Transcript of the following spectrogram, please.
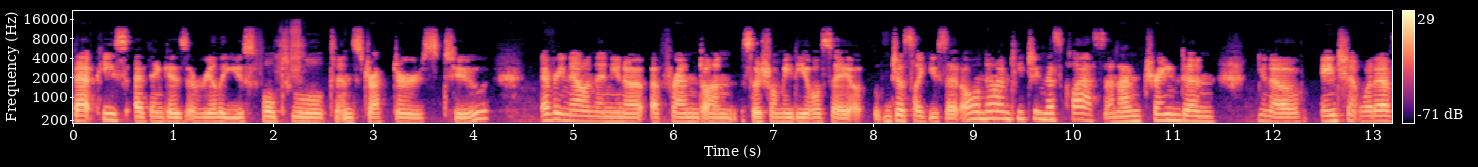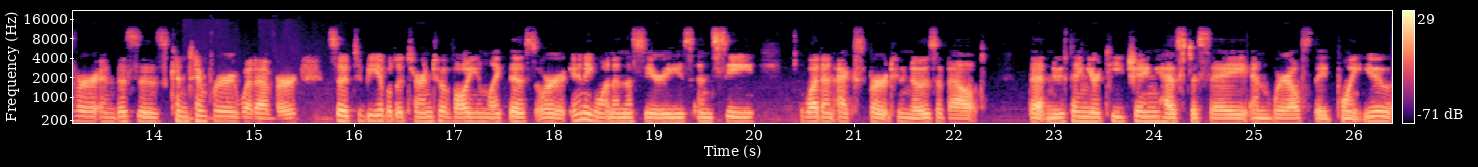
that piece i think is a really useful tool to instructors too every now and then you know a friend on social media will say oh, just like you said oh now i'm teaching this class and i'm trained in you know ancient whatever and this is contemporary whatever. So to be able to turn to a volume like this or anyone in the series and see what an expert who knows about that new thing you're teaching has to say and where else they'd point you,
